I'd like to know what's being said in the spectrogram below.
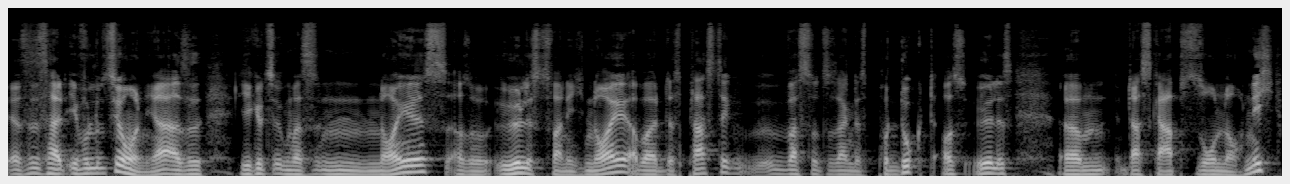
Das ist halt Evolution, ja. Also hier gibt es irgendwas Neues. Also Öl ist zwar nicht neu, aber das Plastik, was sozusagen das Produkt aus Öl ist, ähm, das gab es so noch nicht.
